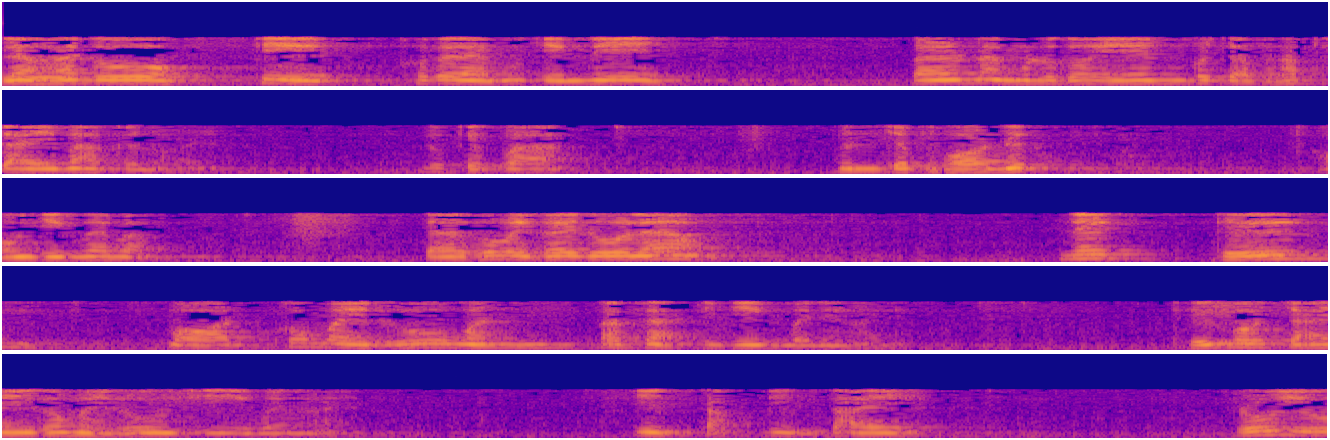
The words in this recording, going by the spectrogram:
แล้วหาดูที่เขาแสดงของจริงนี้ไปนั่งดูตัวเองก็จะประทับใจมากขึ้นหน่อย รู้สึกว่ามันจะพอนึกของจริงได้บ้าง แต่เขาไม่เคยดูแล้ว นึกถึงบอดก็ไม่รู้มันลักษณะจริงๆเป็นยังไงถึงเข้าใจก็ไม่รู้จริงเป็นยังไงยิ่งตับยิ่งไตรู้อยู่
